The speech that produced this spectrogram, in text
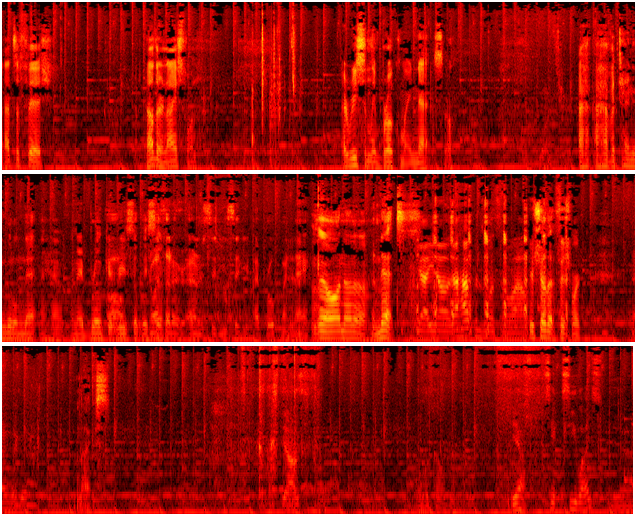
that's a fish. Another nice one. I recently broke my net, so I, I have a tiny little net I have, and I broke it Oh, recently. No, so I thought I understood you said you, I broke my neck. no, no, no, net. Yeah, you know, that happens once in a while. Here, show that fish mark. I was like, wow. Nice. Yeah, it's- look over. Yeah, see, sea lice. Yeah.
